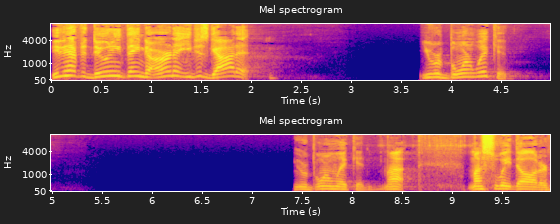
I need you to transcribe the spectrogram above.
You didn't have to do anything to earn it, you just got it. You were born wicked. You were born wicked. My, my sweet daughter,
